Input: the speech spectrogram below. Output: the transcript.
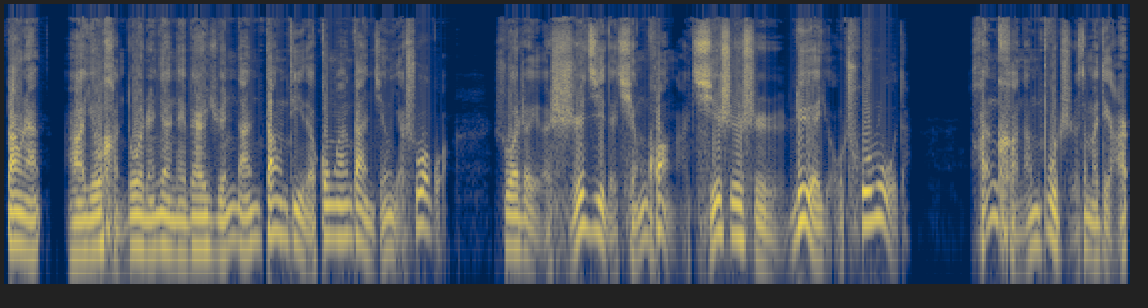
当然啊，有很多人家那边云南当地的公安干警也说过，说这个实际的情况啊，其实是略有出入的，很可能不止这么点儿。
